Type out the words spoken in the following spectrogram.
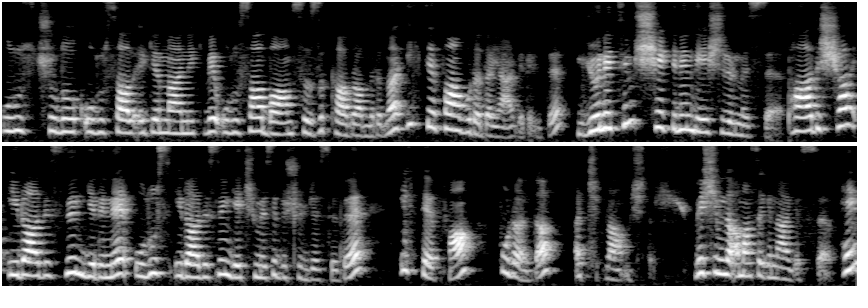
ulusçuluk, ulusal egemenlik ve ulusal bağımsızlık kavramlarına ilk defa burada yer verildi. Yönetim şeklinin değiştirilmesi, padişah iradesinin yerine ulus iradesinin geçmesi düşüncesi de ilk defa burada açıklanmıştır. Ve şimdi Amasya Genelgesi hem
